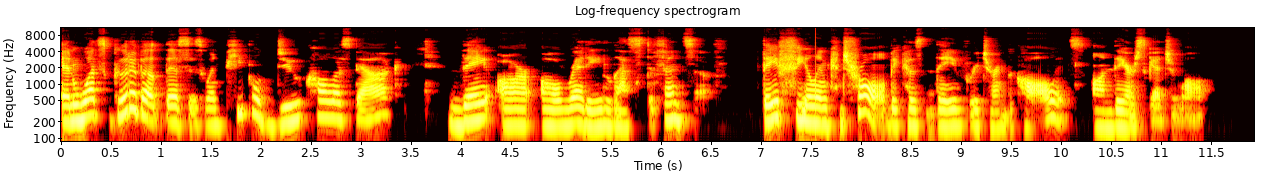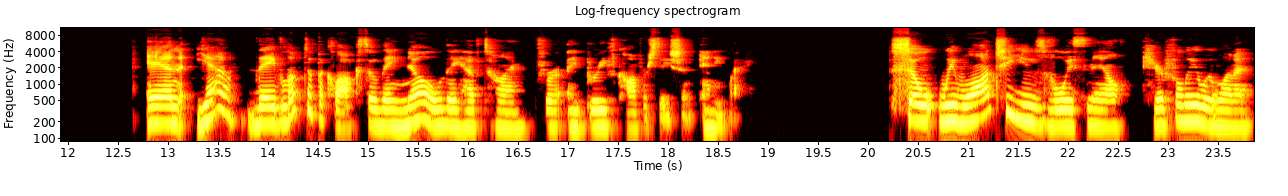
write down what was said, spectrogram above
And what's good about this is when people do call us back, they are already less defensive. They feel in control because they've returned the call, it's on their schedule. And yeah, they've looked at the clock, so they know they have time for a brief conversation anyway. So we want to use voicemail carefully. We want to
